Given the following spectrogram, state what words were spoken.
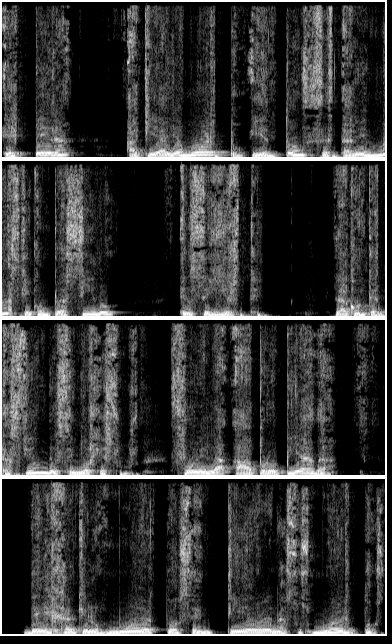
espera a que haya muerto y entonces estaré más que complacido en seguirte. La contestación del Señor Jesús fue la apropiada. Deja que los muertos entierren a sus muertos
